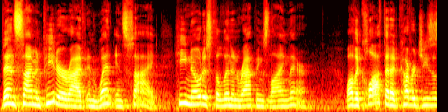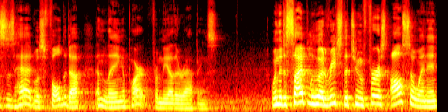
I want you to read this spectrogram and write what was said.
Then Simon Peter arrived and went inside. He noticed the linen wrappings lying there, while the cloth that had covered Jesus' head was folded up and laying apart from the other wrappings. When the disciple who had reached the tomb first also went in,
